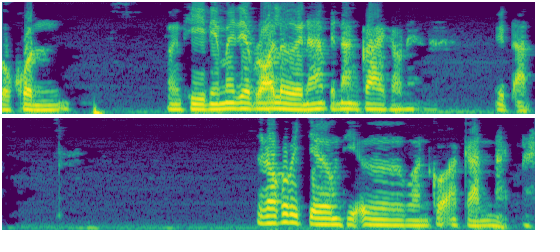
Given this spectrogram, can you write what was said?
กับคน บางทีนี่ไม่เรียบร้อยเลยนะไปนั่งใกล้เขาเนี่ยอึดอัดเราก็ไปเจอบางทีเออมันก็อาการหนักนะ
